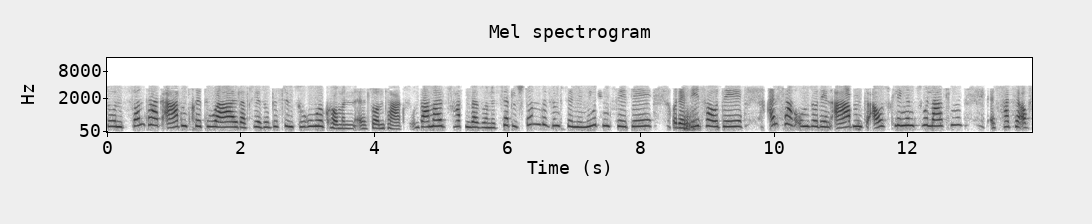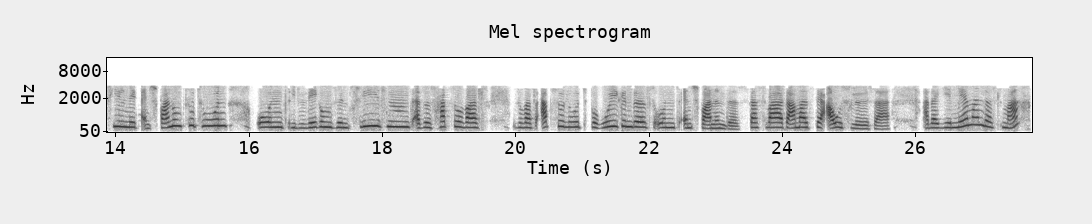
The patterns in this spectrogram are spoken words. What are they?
so ein Sonntagabendritual, dass wir so ein bisschen zur Ruhe kommen äh, sonntags. Und damals hatten wir so eine Viertelstunde, 15 Minuten CD oder DVD, einfach um so den Abend ausklingen zu lassen. Es hat ja auch viel mit Entspannung zu tun und die Bewegungen sind fließend, also es hat so was sowas absolut Beruhigendes und Entspannendes. Das war damals der Auslöser. Aber je mehr man das macht,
